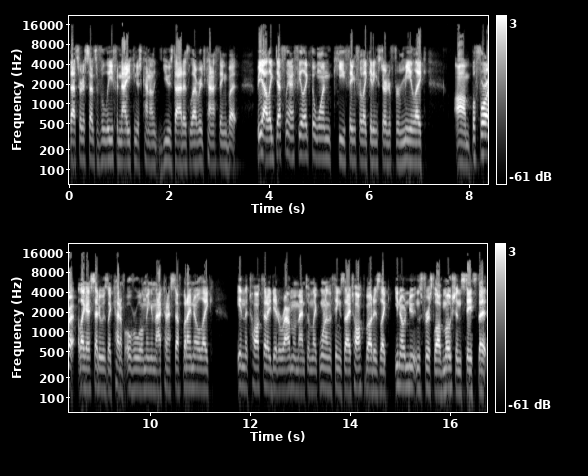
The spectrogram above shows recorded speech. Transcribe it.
that sort of sense of relief, and now you can just kind of use that as leverage, kind of thing. But but yeah, like definitely, I feel like the one key thing for like getting started for me, like um, before, like I said, it was like kind of overwhelming and that kind of stuff. But I know like in the talk that I did around momentum, like one of the things that I talk about is like, you know, Newton's first law of motion states that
